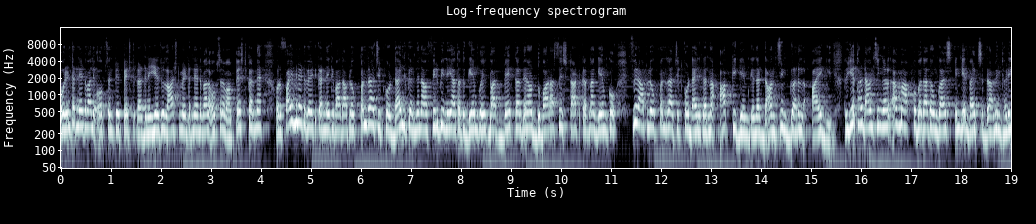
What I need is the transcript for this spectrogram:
और इंटरनेट वाले ऑप्शन पे पेस्ट कर देना है। ये जो लास्ट में इंटरनेट वाला ऑप्शन है, वहाँ पेस्ट करना है और फाइव मिनट वेट करने के बाद आप लोग पंद्रह चीट को डायल कर देना और फिर भी नहीं आता तो गेम को एक बार बैक कर देना और दोबारा से स्टार्ट करना गेम को। फिर आप लोग पंद्रह चीट को डायल करना, आपकी गेम के अंदर डांसिंग गर्ल आएगी। तो ये था डांसिंग गर्ल अब मैं आपको बताता हूँ guys Indian bikes driving thirty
